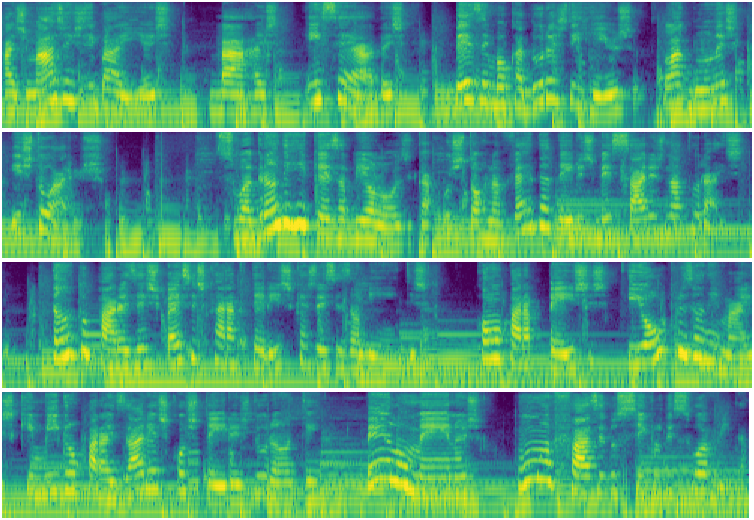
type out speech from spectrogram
as margens de baías, barras, enseadas, desembocaduras de rios, lagunas e estuários. Sua grande riqueza biológica os torna verdadeiros berçários naturais, tanto para as espécies características desses ambientes, como para peixes e outros animais que migram para as áreas costeiras durante, pelo menos, uma fase do ciclo de sua vida.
